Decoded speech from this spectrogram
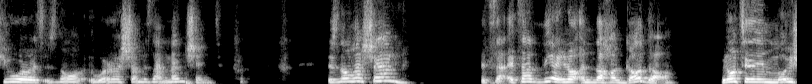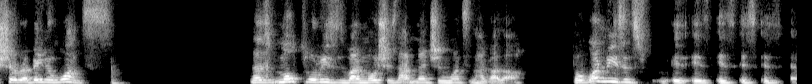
cures. There's no where Hashem is not mentioned. There's no Hashem. It's not. It's not there. You know, in the Haggadah, we don't say the name Moshe Rabbeinu once. There's multiple reasons why Moshe is not mentioned once in Haggadah. But one reason is, is, is, is, is uh,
